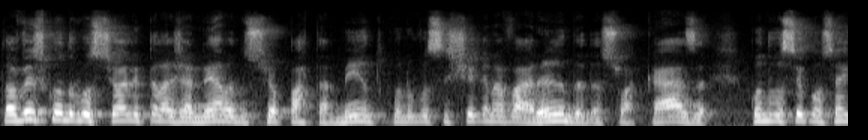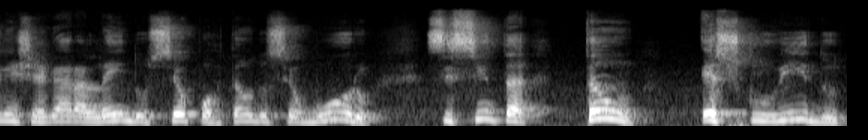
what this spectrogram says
Talvez quando você olha pela janela do seu apartamento, quando você chega na varanda da sua casa, quando você consegue enxergar além do seu portão, do seu muro, se sinta tão excluído,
